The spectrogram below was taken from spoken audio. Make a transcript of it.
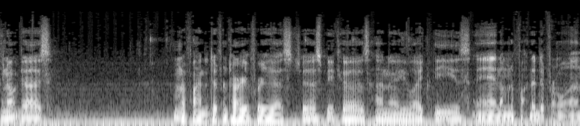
You know what, guys? I'm gonna find a different target for you guys just because I know you like these, and I'm gonna find a different one.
